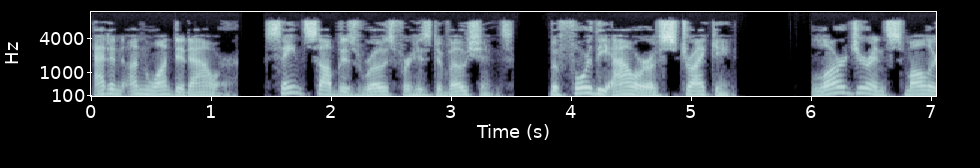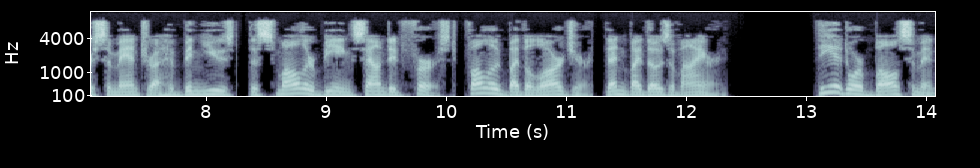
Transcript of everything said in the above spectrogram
at an unwanted hour. Saint Sabas rose for his devotions, before the hour of striking. Larger and smaller semantra have been used, the smaller being sounded first, followed by the larger, then by those of iron. Theodore Balsamon,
